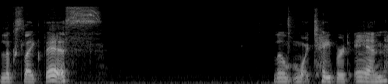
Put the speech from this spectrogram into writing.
looks like this. A little more tapered in.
